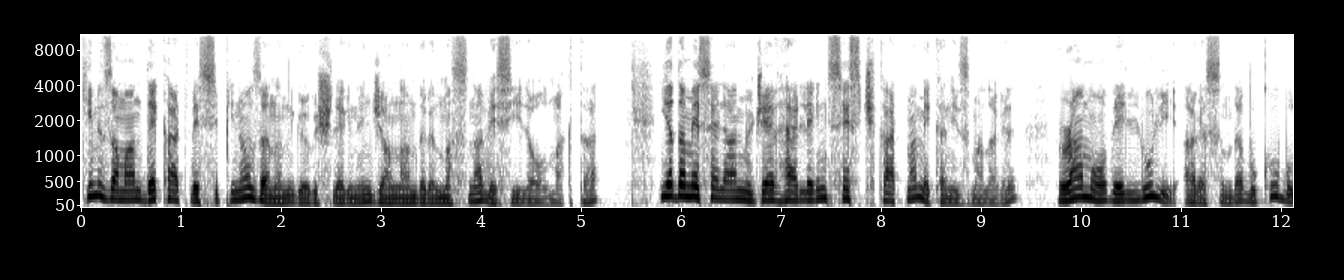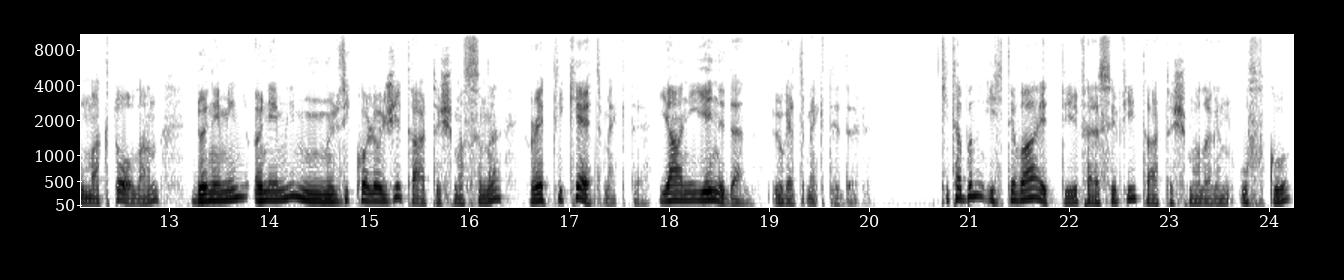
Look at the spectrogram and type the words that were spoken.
kimi zaman Descartes ve Spinoza'nın görüşlerinin canlandırılmasına vesile olmakta, ya da mesela mücevherlerin ses çıkartma mekanizmaları, Ramo ve Lully arasında vuku bulmakta olan dönemin önemli müzikoloji tartışmasını replike etmekte, yani yeniden üretmektedir. Kitabın ihtiva ettiği felsefi tartışmaların ufku,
